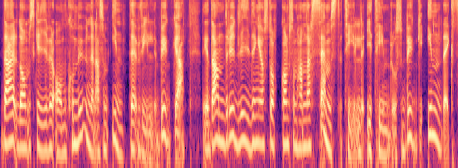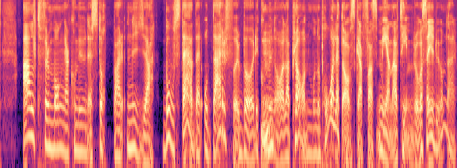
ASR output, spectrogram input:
där de skriver om kommunerna som inte vill bygga. Det är Danderyd, Lidingö och Stockholm som hamnar sämst till i Timbros byggindex allt för många kommuner stoppar nya bostäder och därför bör det mm. kommunala planmonopolet avskaffas, menar Timbro. Vad säger du om det här?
